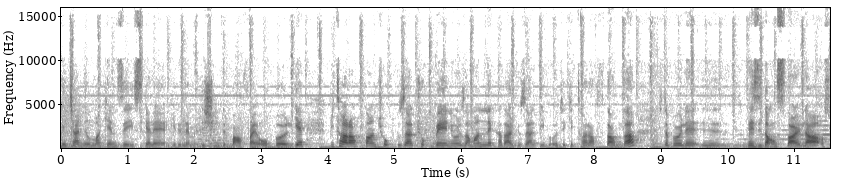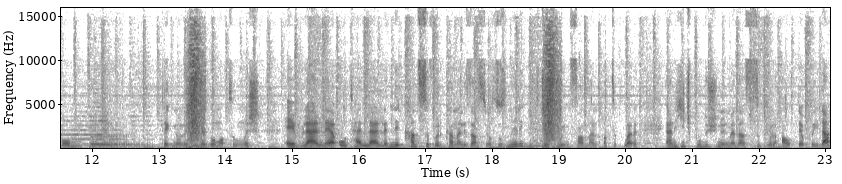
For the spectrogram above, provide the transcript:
Geçen yıl Mackenzie iskeleye girilemedi. Şimdi Bafra'ya o bölge bir taraftan çok güzel, çok beğeniyoruz ama ne kadar güzel deyip öteki taraftan da işte böyle e, rezidanslarla, son e, teknolojiyle donatılmış evlerle, otellerle ne kan sıfır kanalizasyonsuz. Nereye gidecek bu insanların atıkları? Yani hiç bu düşünülmeden sıfır altyapıyla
